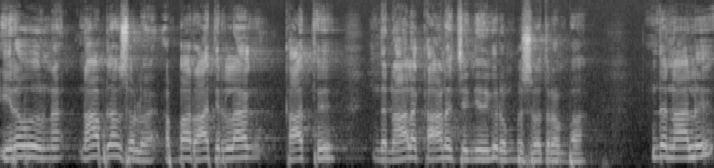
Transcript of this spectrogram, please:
இரவு நா- நான் அப்படி தான் சொல்லுவேன். அப்பா ராத்திரிலாம் காற்று இந்த நாளை காண செஞ்சதுக்கு ரொம்ப சோத்திரம்ப்பா. இந்த நாள்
